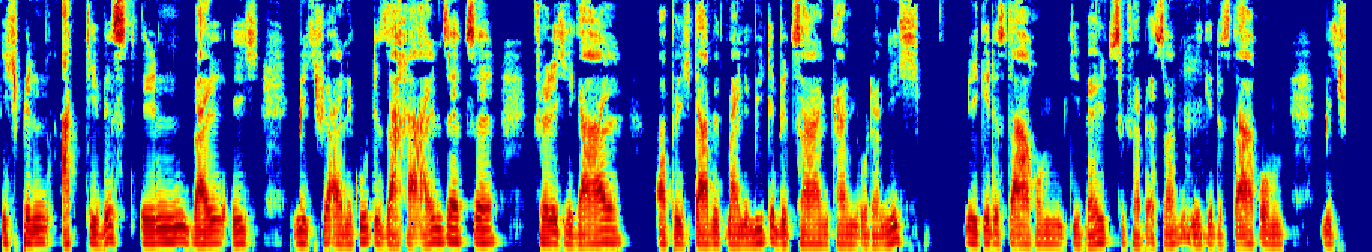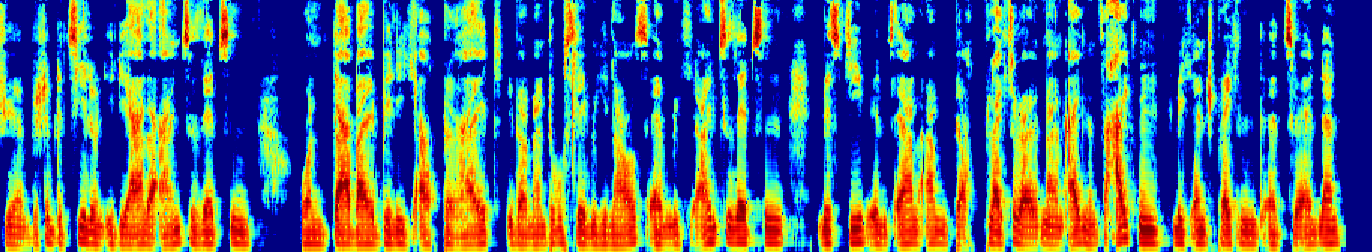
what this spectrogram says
ich bin Aktivistin, weil ich mich für eine gute Sache einsetze, völlig egal, ob ich damit meine Miete bezahlen kann oder nicht. Mir geht es darum, die Welt zu verbessern. Mir geht es darum, mich für bestimmte Ziele und Ideale einzusetzen. Und dabei bin ich auch bereit, über mein Berufsleben hinaus äh, mich einzusetzen, bis tief ins Ehrenamt, auch vielleicht sogar in meinem eigenen Verhalten mich entsprechend äh, zu ändern.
